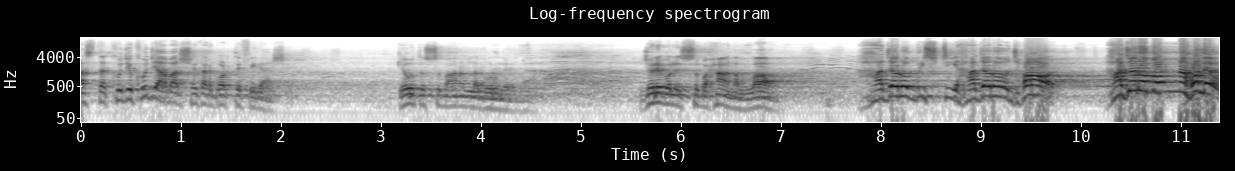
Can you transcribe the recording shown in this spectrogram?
রাস্তা খুঁজে খুঁজে আবার সে তার গর্তে ফিরে আসে। কেউ তো সুবাহ আল্লাহ বললেন না। জোরে বলে সুবহান আল্লাহ হাজারো বৃষ্টি, হাজারো ঝড়, হাজারো বন্যা হলেও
